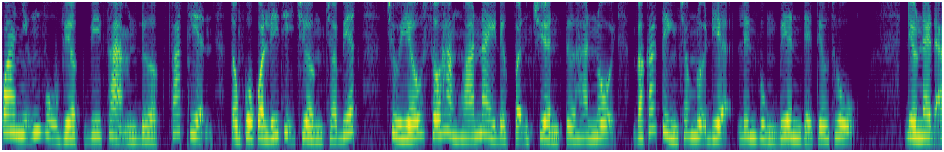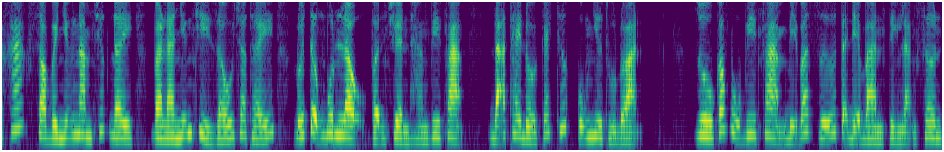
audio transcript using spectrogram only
qua những vụ việc vi phạm được phát hiện, Tổng cục Quản lý thị trường cho biết, chủ yếu số hàng hóa này được vận chuyển từ Hà Nội và các tỉnh trong nội địa lên vùng biên để tiêu thụ. Điều này đã khác so với những năm trước đây và là những chỉ dấu cho thấy đối tượng buôn lậu vận chuyển hàng vi phạm đã thay đổi cách thức cũng như thủ đoạn. Dù các vụ vi phạm bị bắt giữ tại địa bàn tỉnh Lạng Sơn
